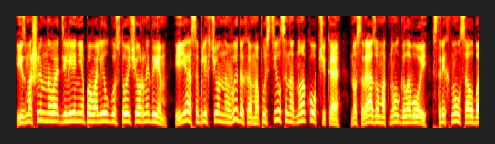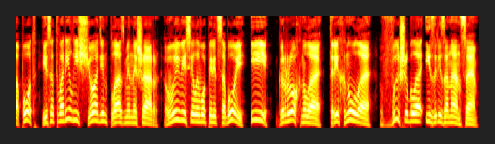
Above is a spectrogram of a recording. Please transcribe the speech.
из машинного отделения повалил густой черный дым, и я с облегченным выдохом опустился на дно окопчика, но сразу мотнул головой, стряхнул с лба пот и сотворил еще один плазменный шар, вывесил его перед собой и грохнуло, тряхнуло, вышибло из резонанса.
